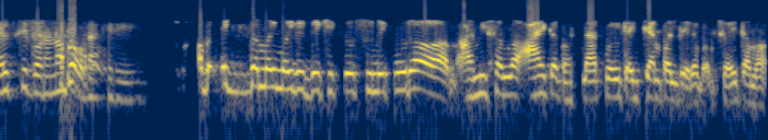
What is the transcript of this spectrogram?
हेल्प चाहिँ गर्न नसक्दाखेरि। अब एकदमै मैले देखेको सुनेको र हामीसँग आएका घटनाको एउटा इक्जाम्पल दिएर भन्छु है त म।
